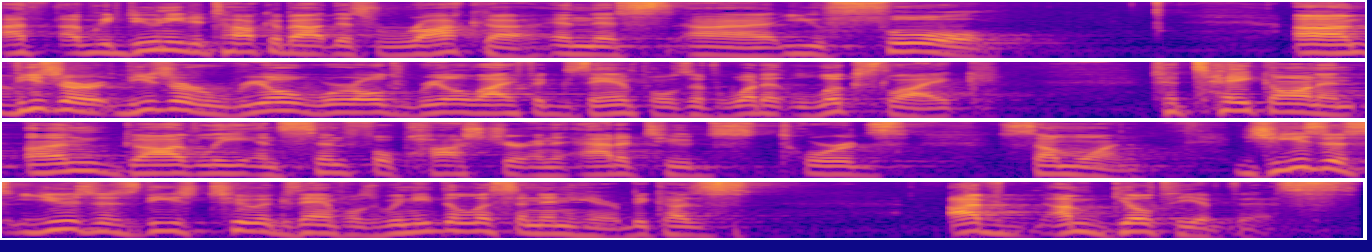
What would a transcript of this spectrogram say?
I, I, we do need to talk about this raka and this uh, you fool. Um, these, are, these are real world, real life examples of what it looks like to take on an ungodly and sinful posture and attitudes towards someone. Jesus uses these two examples. We need to listen in here because I've, I'm guilty of this.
